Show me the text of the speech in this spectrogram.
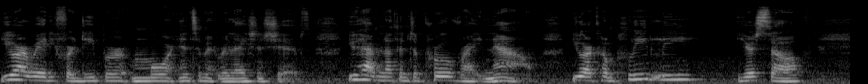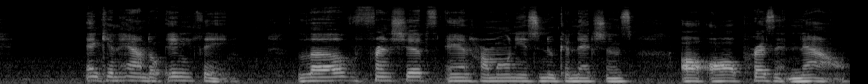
You are ready for deeper, more intimate relationships. You have nothing to prove right now. You are completely yourself and can handle anything. Love, friendships, and harmonious new connections are all present now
